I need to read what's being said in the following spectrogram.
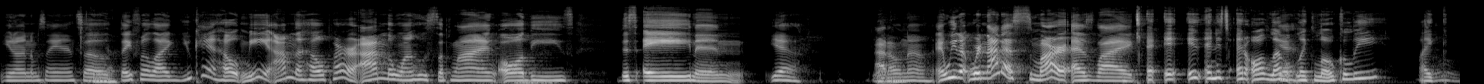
you know what I'm saying? So Yeah. they feel like you can't help me. I'm the helper. I'm the one who's supplying all these this aid and yeah. I don't know. And we don't, we're not as smart as like It, it, and it's at all level Yeah. like locally, like oh.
